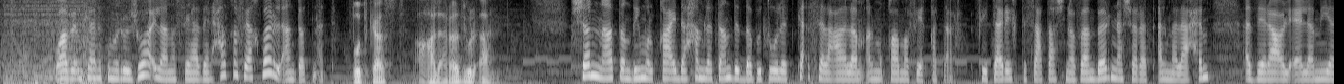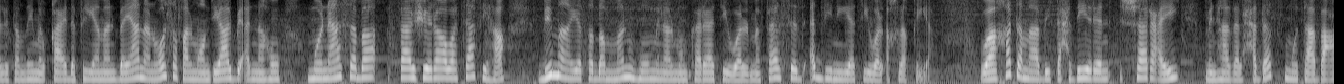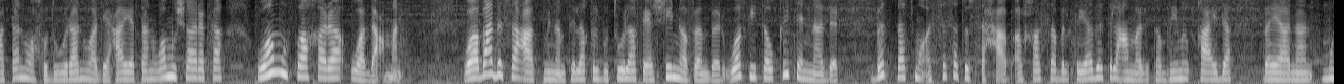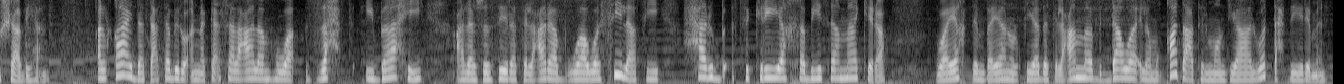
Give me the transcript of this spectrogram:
وبإمكانكم الرجوع إلى نص هذه الحلقة في أخبار الآن dot net. بودكاست على راديو الآن. شن تنظيم القاعدة حملة ضد بطولة كأس العالم المقامة في قطر. في تاريخ 19 نوفمبر نشرت الملاحم الذراع الإعلامية لتنظيم القاعدة في اليمن بيانا وصف المونديال بأنه مناسبة فاجرة وتافهة بما يتضمنه من المنكرات والمفاسد الدينية والأخلاقية. وختم بتحذير شرعي من هذا الحدث متابعة وحضورا ودعاية ومشاركة ومفاخرة ودعما. وبعد ساعات من انطلاق البطولة في 20 نوفمبر وفي توقيت نادر بثت مؤسسة السحاب الخاصة بالقيادة العامة لتنظيم القاعدة بيانا مشابها. القاعدة تعتبر أن كأس العالم هو زحف إباحي على جزيرة العرب ووسيلة في حرب فكرية خبيثة ماكرة. ويختم بيان القيادة العامة بالدعوة إلى مقاطعة المونديال والتحذير منه.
